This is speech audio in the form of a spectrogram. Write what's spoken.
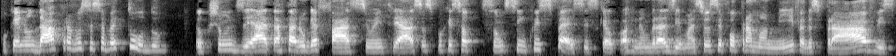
porque não dá para você saber tudo. Eu costumo dizer, ah, tartaruga é fácil, entre aspas, porque só são cinco espécies que ocorrem no Brasil. Mas se você for para mamíferos, para aves,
